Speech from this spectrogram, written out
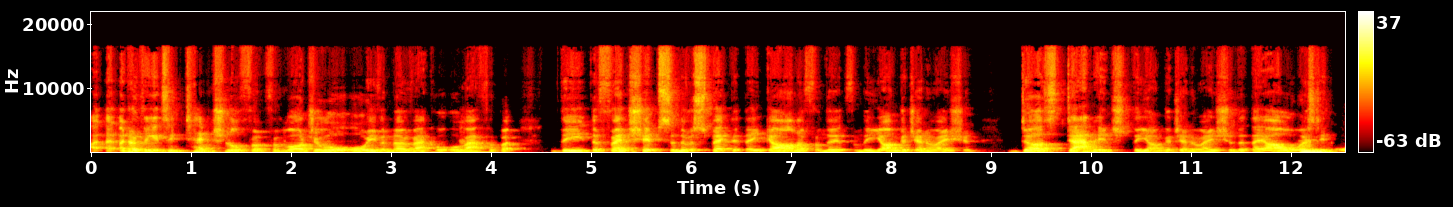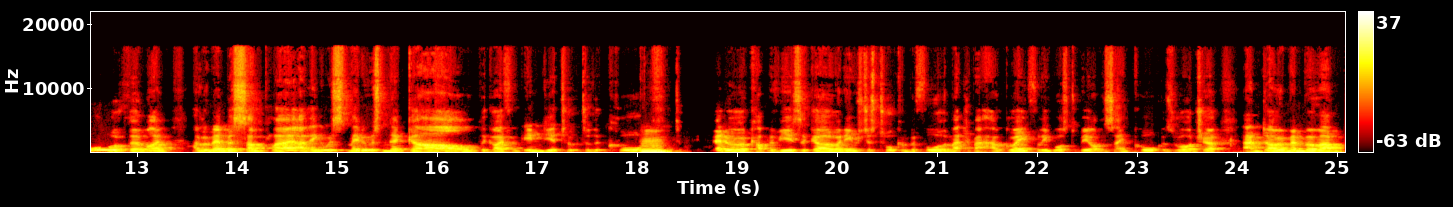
I, I don't think it's intentional from, from Roger or, or even Novak or, or Rafa, but the the friendships and the respect that they garner from the from the younger generation does damage the younger generation. That they are almost mm. in awe of them. I I remember some player, I think it was maybe it was Nagal, the guy from India, took to the court mm. to Federer a couple of years ago, and he was just talking before the match about how grateful he was to be on the same court as Roger. And I remember um,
